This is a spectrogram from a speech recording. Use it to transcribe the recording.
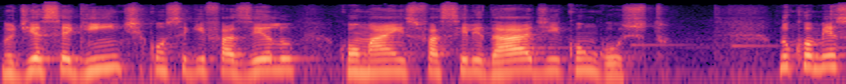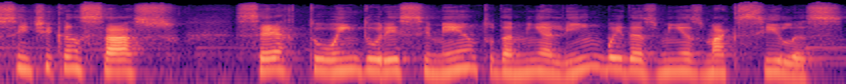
No dia seguinte, consegui fazê-lo com mais facilidade e com gosto. No começo senti cansaço, certo endurecimento da minha língua e das minhas maxilas,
